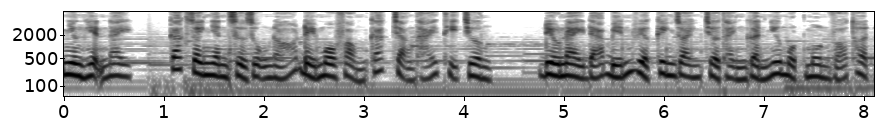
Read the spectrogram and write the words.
nhưng hiện nay các doanh nhân sử dụng nó để mô phỏng các trạng thái thị trường Điều này đã biến việc kinh doanh trở thành gần như một môn võ thuật.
